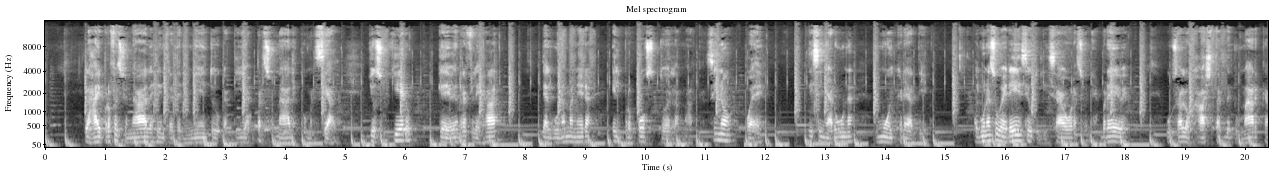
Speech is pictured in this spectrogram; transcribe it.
Las hay profesionales de entretenimiento, educativas, personales, comerciales. Yo sugiero que deben reflejar de alguna manera el propósito de la marca. Si no, puedes diseñar una muy creativa. Alguna sugerencia, utiliza oraciones breves, usa los hashtags de tu marca,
